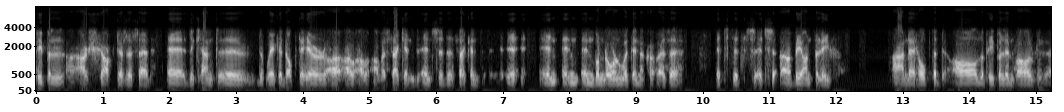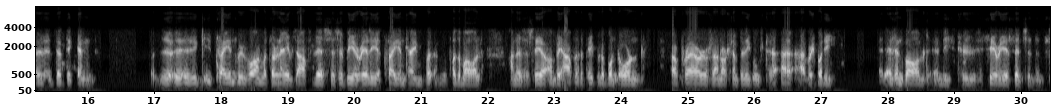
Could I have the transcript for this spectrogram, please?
people are shocked, as I said. Uh, they can't uh, wake it up to hear of, of, a second incident, second in in in Bundoran within a, as a it's it's it's uh, beyond belief. And I hope that all the people involved uh, that they can uh, try and move on with their lives after this. This will be a really a trying time for, for them all. And as I say, on behalf of the people of Bundoran, our prayers and our sympathy goes to uh, everybody is involved in these two serious incidents.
